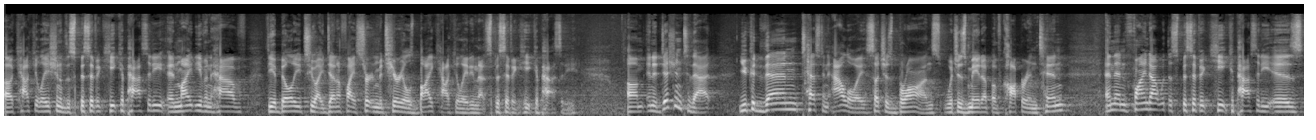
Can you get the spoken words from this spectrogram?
uh, calculation of the specific heat capacity and might even have the ability to identify certain materials by calculating that specific heat capacity. Um, in addition to that, you could then test an alloy such as bronze, which is made up of copper and tin, and then find out what the specific heat capacity is,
